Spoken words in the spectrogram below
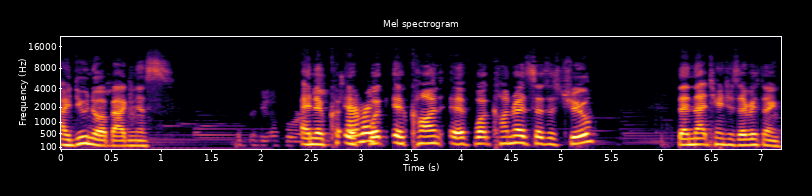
I do know a Magnus. And if if what if Con if what Conrad says is true, then that changes everything.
